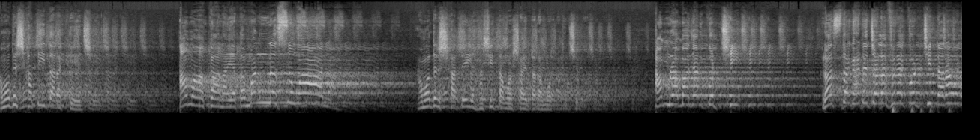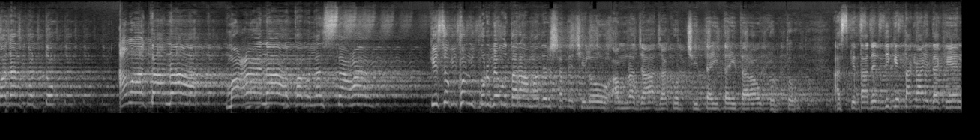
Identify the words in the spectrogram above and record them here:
আমাদের সাথেই তারা খেয়েছে। আমা আমাদের সাথেই হাসি তামাশায় তারা মত ছিল। আমরা বাজার করছি। রাস্তাঘাটে চলাফেরা করছি, তারাও বাজার করত। কিছুক্ষণ পূর্বেও তারা আমাদের সাথে ছিল। আমরা যা যা করছি, তাই তাই তারাও করত। আজকে তাদের দিকে তাকায় দেখেন,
